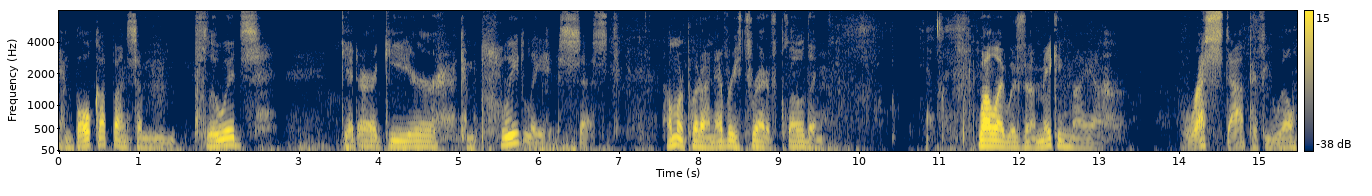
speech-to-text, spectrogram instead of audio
and bulk up on some fluids, get our gear completely assessed. I'm going to put on every thread of clothing. While I was uh, making my uh, rest stop, if you will,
